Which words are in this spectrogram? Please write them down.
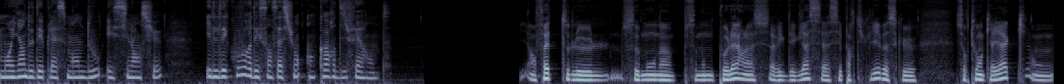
moyen de déplacement doux et silencieux, il découvre des sensations encore différentes. En fait, ce, monde, polaire avec des glaces, c'est assez particulier parce que, surtout en kayak, on,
